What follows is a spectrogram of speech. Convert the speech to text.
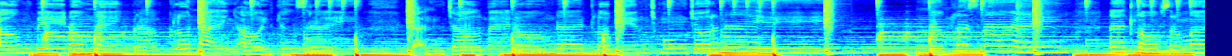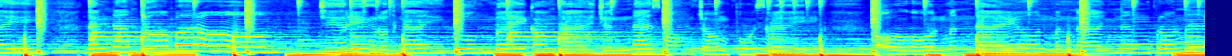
ក្រងពីដំណេកប្រាំខ្លួនឯងឲ្យភ្លើងស្រីកាន់ចោលបែដងដែលធ្លាប់មានឈ្មោះចរណៃនៅផ្លូវស្នេហ៍ដែលធ្លាប់ស្រមៃដែលណាំជាប់អារម្មណ៍ជារៀងរាល់ថ្ងៃទួងបីកំតែចិនដែលស្មងចំពោះស្រីអូនអូនមិនដែរអូនមិនអាញនឹងប្រណី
